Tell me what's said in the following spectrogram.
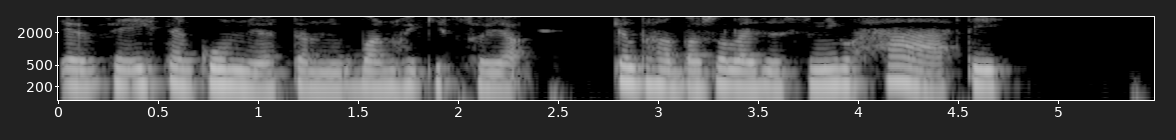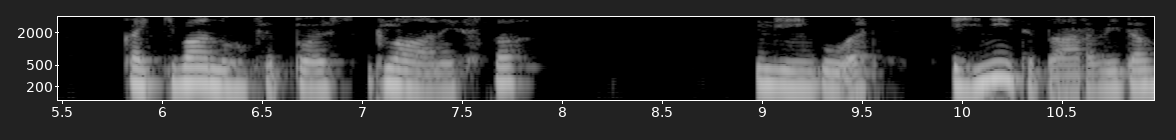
ja se ei yhtään kunnioittanut niinku vanhoja kissoja. Keltahampaan salaisuudessa niinku hääti kaikki vanhukset pois klaanista. Niinku, et ei niitä tarvita.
